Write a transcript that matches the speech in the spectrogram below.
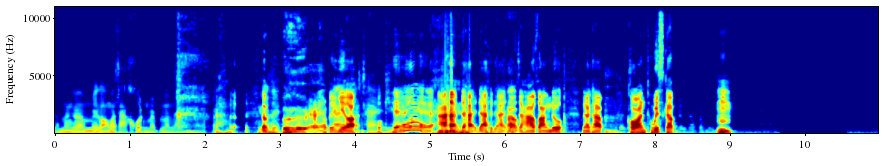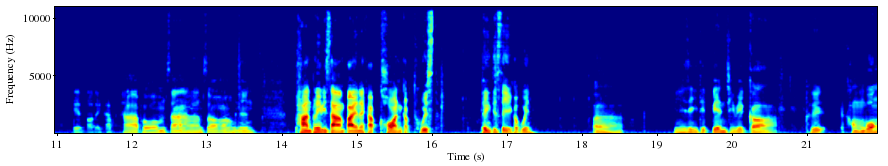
แล้วมันก็ไม่ร้องภาษาคนแบบร้องแบบแบบเพลงนี้เหรอใช่โอเคอะได้ได้ได้ครับเดี๋ยวจะหาฟังดูนะครับ Korn Twist ครับ อืมโอเคต่อเลยครับครับผมสามสองหนึ่งผ่านเพลงที่สามไปนะครับ Korn กับ Twistเพลงที่สี่ครับวิน เอ่อเพลงที่สี่ที่เปลี่ยนชีวิตก็คือของวง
